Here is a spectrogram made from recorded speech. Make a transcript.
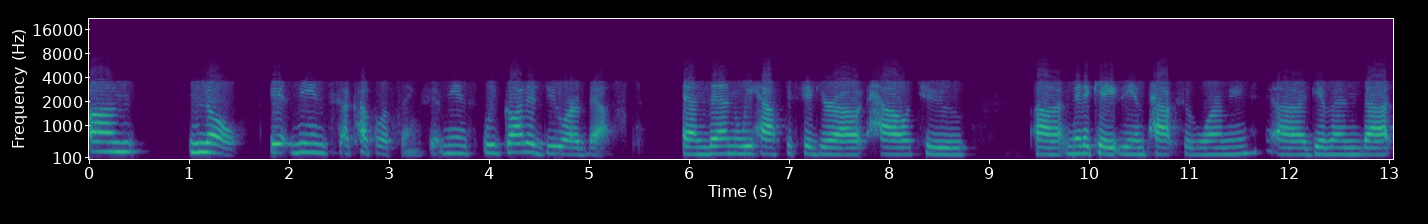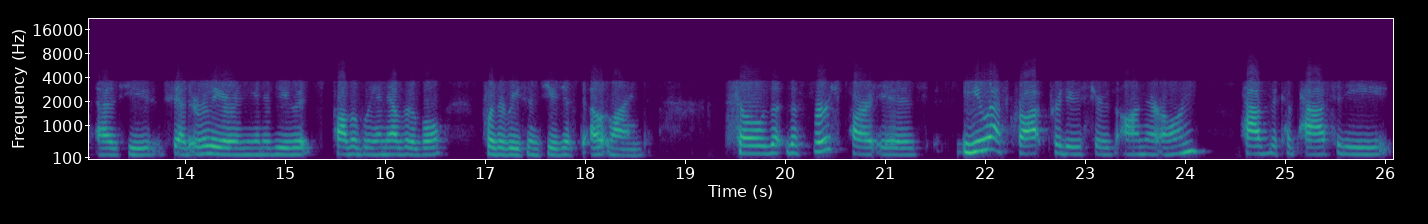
Um, no, it means a couple of things. It means we've got to do our best, and then we have to figure out how to uh, mitigate the impacts of warming, uh, given that, as you said earlier in the interview, it's probably inevitable for the reasons you just outlined. So, the, the first part is U.S. crop producers on their own have the capacity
